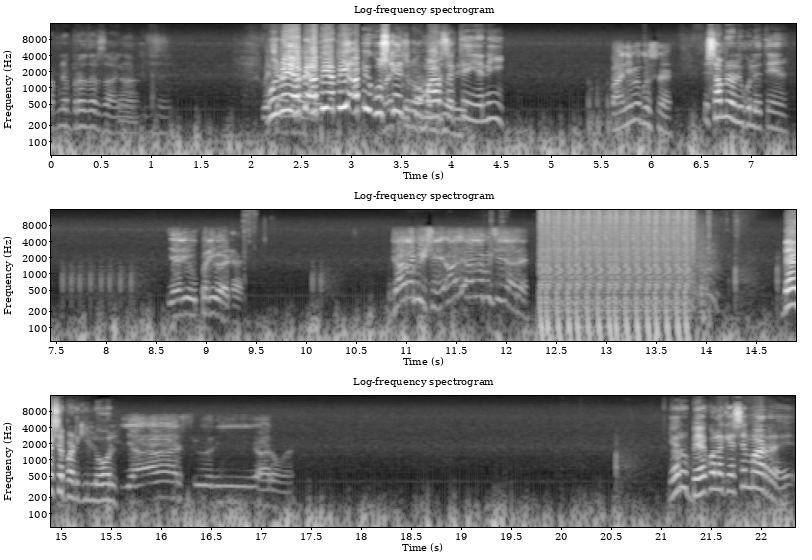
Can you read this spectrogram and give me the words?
अपने ब्रदर्स आ गए हाँ। पीछे से। बेचारे अभी अभी अभी अभी घुस के इसको मार सकते हैं या नहीं गए। पानी में घुसना है। ये सामने वाले को लेते हैं। यार ये ऊपर ही बैठा है। जा रहा पीछे आजा आजा पीछे जा रहा। बैग से पड़ गई लोल। यार फ्यूरी आ रहा हूँ मैं। यार वो बैग वाला कैसे मार रहा है?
